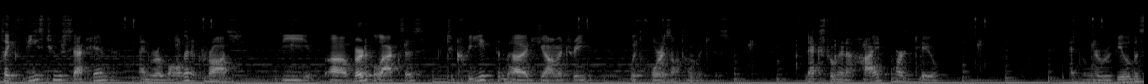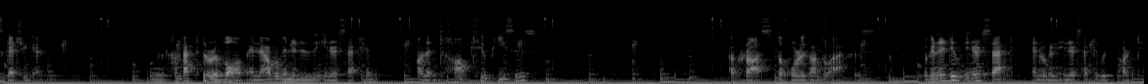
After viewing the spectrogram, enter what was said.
Click these two sections and revolve it across the uh, vertical axis to create the uh, geometry with horizontal ridges. Next, we're going to hide part 2, and we're going to reveal the sketch again. We're going to come back to the revolve, and now we're going to do the intersection on the top two pieces across the horizontal axis. We're going to do intersect, and we're going to intersect it with part 2.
